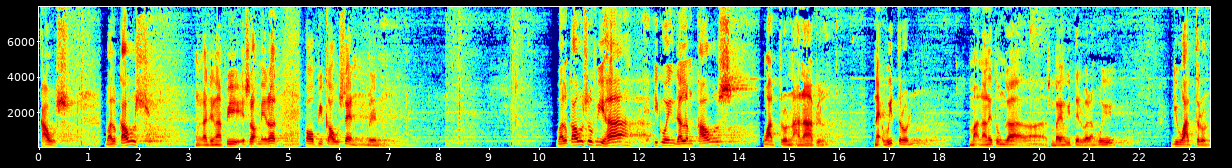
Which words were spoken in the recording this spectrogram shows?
kaus. Wal kaus. Kanjeng Nabi Isra Mi'raj kopi kausen wal kausu fiha iku ing dalam kaus watrun anabil nek witrun maknane tunggal sembayang witir barang kuwi iki watrun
